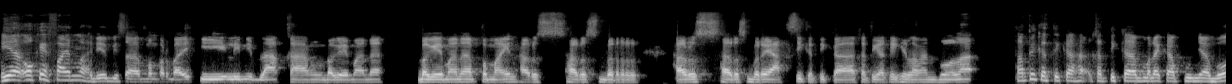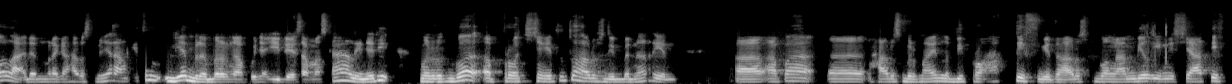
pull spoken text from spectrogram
Iya oke okay, fine lah dia bisa memperbaiki lini belakang bagaimana bagaimana pemain harus harus ber harus harus bereaksi ketika ketika kehilangan bola tapi ketika ketika mereka punya bola dan mereka harus menyerang, itu dia benar-benar nggak punya ide sama sekali. Jadi menurut gue approach-nya itu tuh harus dibenerin. Uh, apa uh, harus bermain lebih proaktif gitu, harus mengambil inisiatif.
